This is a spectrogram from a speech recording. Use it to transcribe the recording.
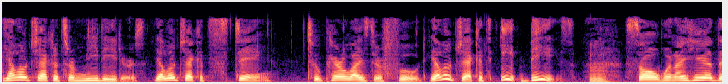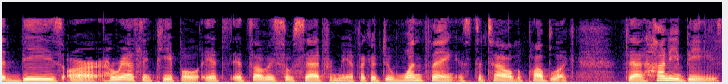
yellow jackets are meat eaters. Yellow jackets sting to paralyze their food. Yellow jackets eat bees. Hmm. So when I hear that bees are harassing people, it's it's always so sad for me. If I could do one thing is to tell the public that honeybees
